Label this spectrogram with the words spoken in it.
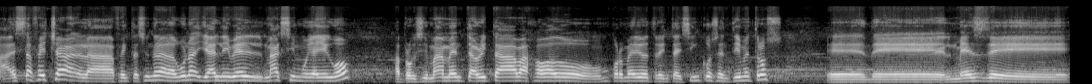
A esta fecha la afectación de la laguna ya el nivel máximo ya llegó, aproximadamente ahorita ha bajado un promedio de 35 centímetros eh, del mes de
